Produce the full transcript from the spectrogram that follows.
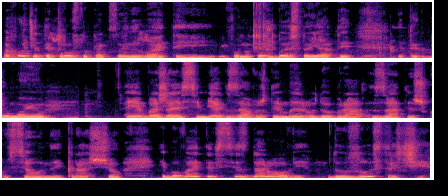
А хочете, просто так заливайте, і воно теж буде стояти, я так думаю. А я бажаю всім, як завжди, миру, добра, затишку, всього найкращого. І бувайте всі здорові. До зустрічі!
